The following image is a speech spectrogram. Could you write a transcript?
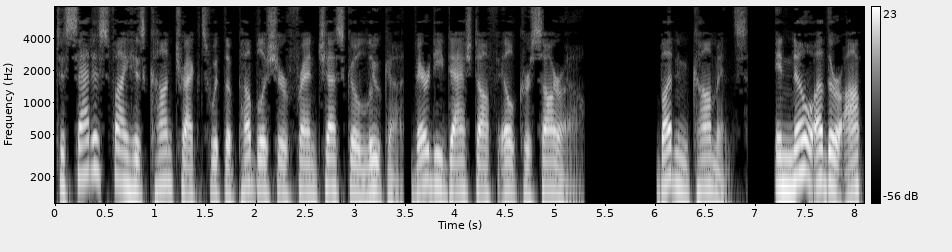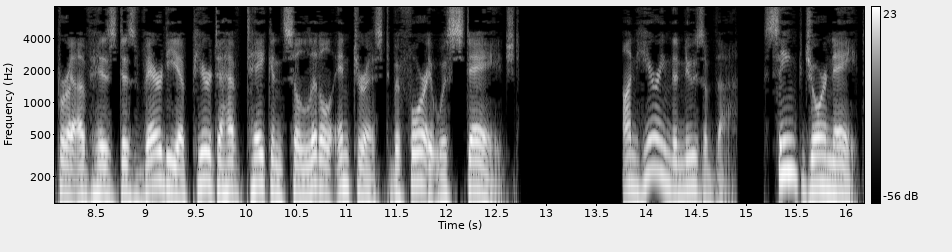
To satisfy his contracts with the publisher Francesco Lucca, Verdi dashed off Il Corsaro. Budden comments, "...in no other opera of his does Verdi appear to have taken so little interest before it was staged." On hearing the news of the Cinque Giornate,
